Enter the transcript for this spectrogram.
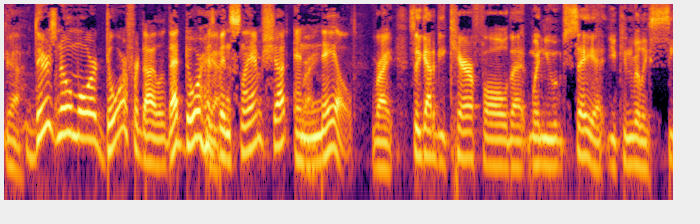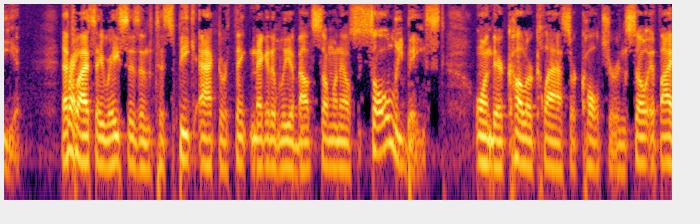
Yeah. there's no more door for dialogue. That door has Yeah. been slammed shut and Right. nailed. Right. So you got to be careful that when you say it, you can really see it. That's Right. why I say racism to speak, act, or think negatively about someone else solely based on their color, class, or culture. And so if I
